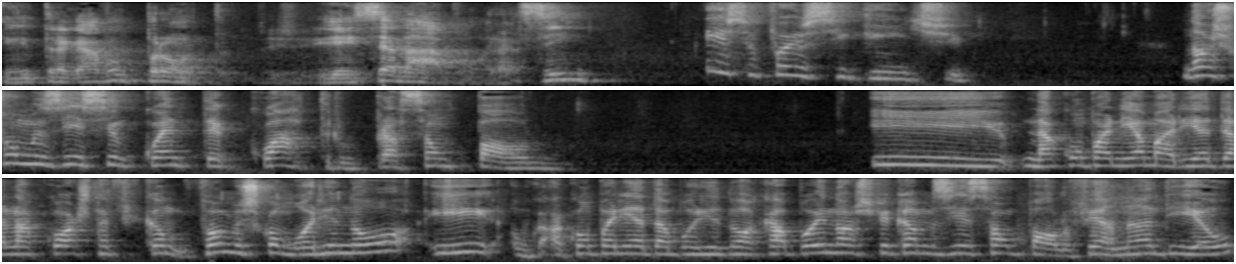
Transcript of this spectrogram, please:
e entregavam pronto e encenavam, era assim? Isso foi o seguinte. Nós fomos em 54 para São Paulo. E na Companhia Maria Della Costa ficamos, fomos com Morinô e a Companhia da Morinô acabou e nós ficamos em São Paulo, Fernando e eu,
